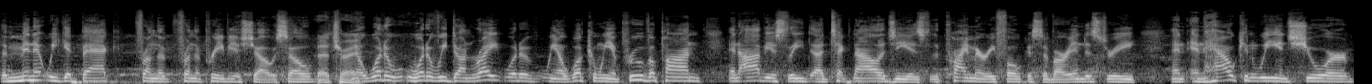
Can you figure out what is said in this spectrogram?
the minute we get back from the from the previous show. So That's right. You know, what have, what have we done right? What have you know? What can we improve upon? And obviously, uh, technology is the primary focus of our industry. And and how can we ensure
